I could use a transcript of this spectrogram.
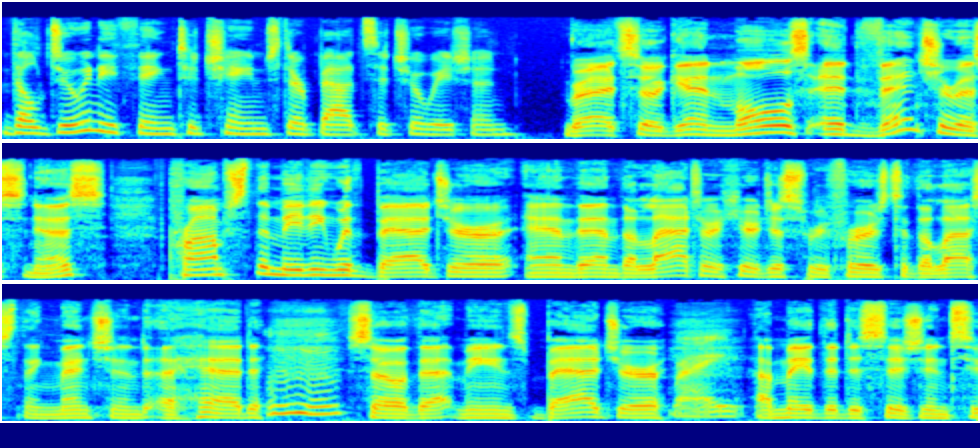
they'll do anything to change their bad situation. Right. So again, Mole's adventurousness prompts the meeting with Badger, and then the latter here just refers to the last thing mentioned ahead. Mm -hmm. So that means Badger right. uh, made the decision to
